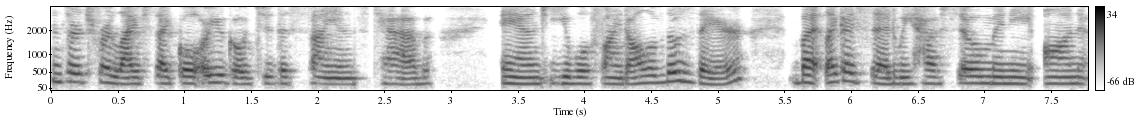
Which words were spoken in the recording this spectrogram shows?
and search for life cycle, or you go to the science tab and you will find all of those there. But like I said, we have so many on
